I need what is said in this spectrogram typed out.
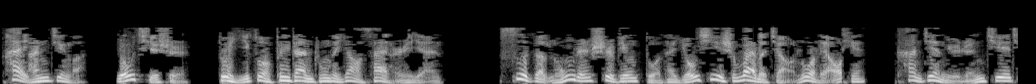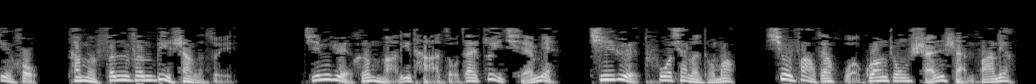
太安静了，尤其是对一座备战中的要塞而言。四个龙人士兵躲在游戏室外的角落聊天，看见女人接近后，他们纷纷闭上了嘴。金月和玛丽塔走在最前面，金月脱下了头帽，秀发在火光中闪闪发亮。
